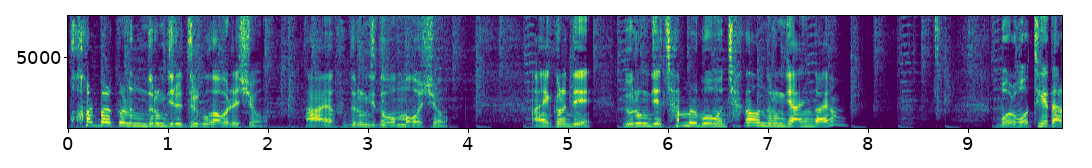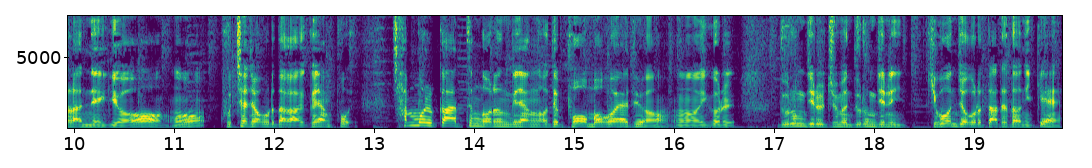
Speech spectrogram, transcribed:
펄펄 끓는 누룽지를 들고 가버렸슈. 아유 누룽지도 못 먹었슈. 아니 그런데 누룽지에 찬물 부으면 차가운 누룽지 아닌가요? 뭘 어떻게 달랐네 얘기요. 어? 구체적으로다가 그냥 보, 찬물 같은 거는 그냥 어떻게 부어 먹어야죠. 어, 이거를 누룽지를 주면 누룽지는 기본적으로 따뜻하니까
